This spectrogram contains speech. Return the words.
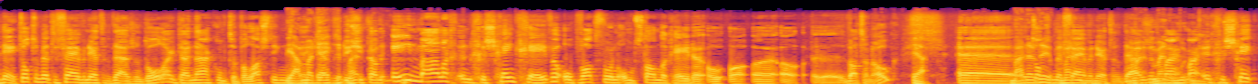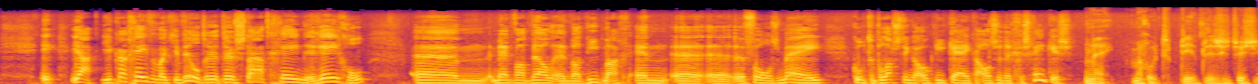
nee, tot en met de 35.000 dollar. Daarna komt de belasting Ja, eh, maar dat- kijken. Dus maar- je kan eenmalig een geschenk geven op wat voor omstandigheden, eh, wat dan ook. Ja. Eh, Maar dat- tot en met maar- 35.000. maar- Maar, maar- maar, een geschenk. Ik, ja, je kan geven wat je wilt. Er, er staat geen regel. Ehm, met wat wel en wat niet mag. En eh, eh, volgens mij komt de belasting ook niet kijken als het een geschenk is. Nee, maar goed. Dus, dus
